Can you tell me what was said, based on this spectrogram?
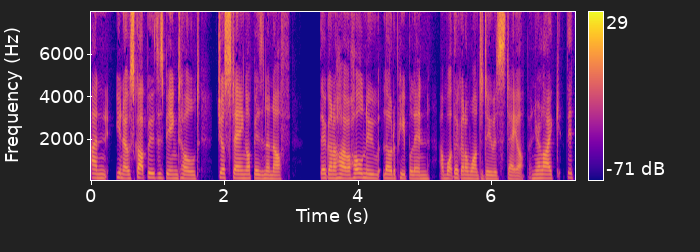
And, you know, Scott Booth is being told just staying up isn't enough. They're going to have a whole new load of people in, and what they're going to want to do is stay up. And you're like, it,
